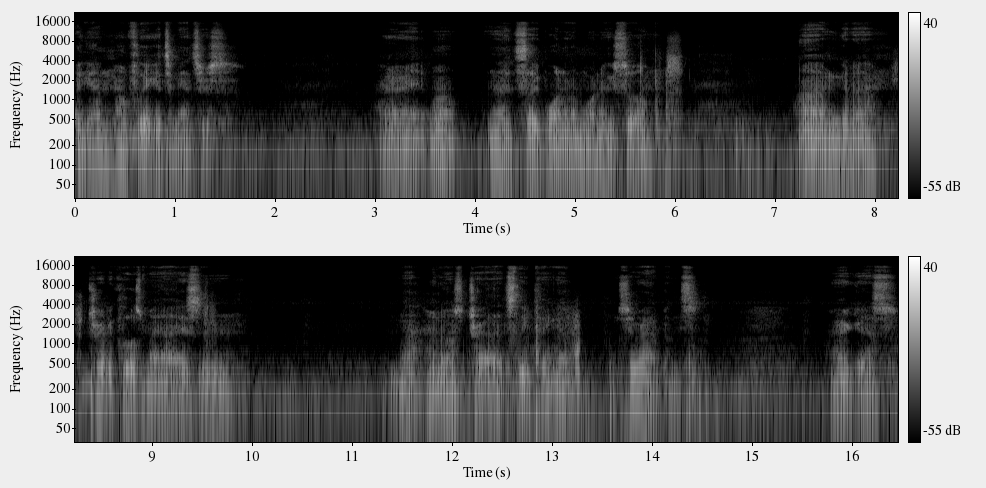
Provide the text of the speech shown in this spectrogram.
again, hopefully I get some answers. Alright, well, it's like one in the morning, so I'm gonna try to close my eyes and who knows, try that sleep thing out, see what happens. Alright, guys,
